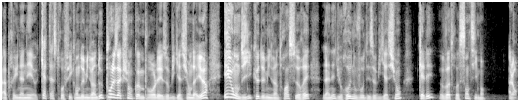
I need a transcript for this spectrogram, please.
après une année euh, catastrophique en 2022 pour les actions comme pour les obligations d'ailleurs. Et on dit que 2023 serait l'année du renouveau des obligations. Quel est votre sentiment? Alors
